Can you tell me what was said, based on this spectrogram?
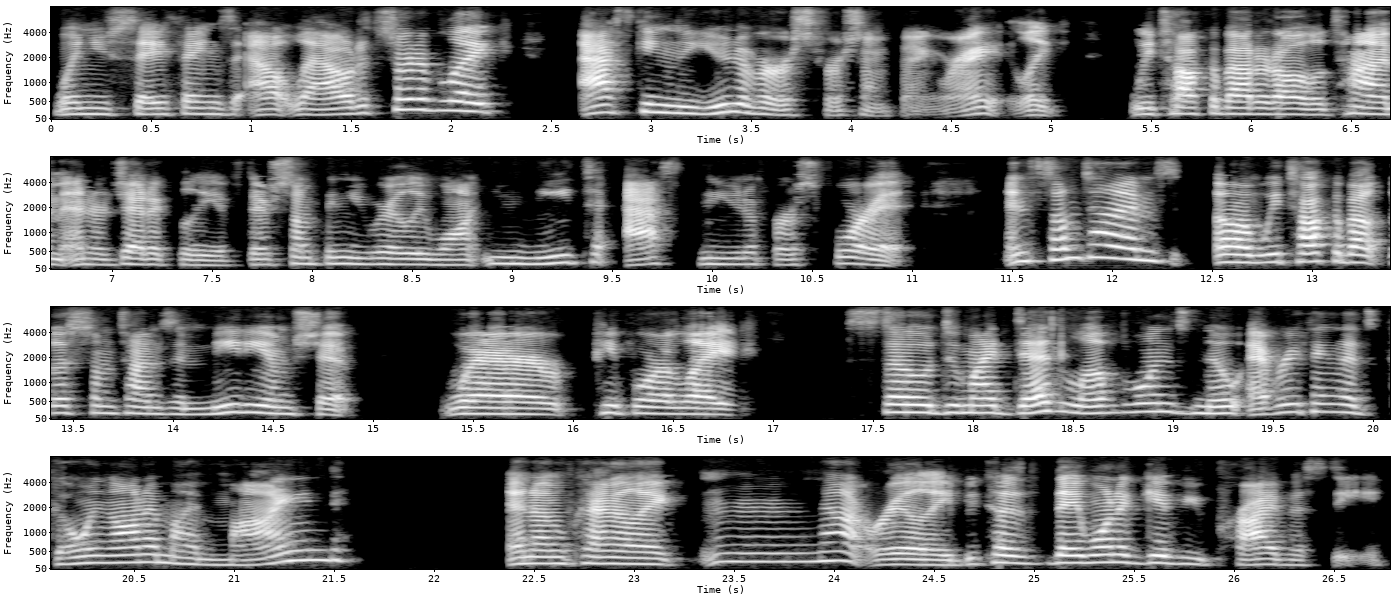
when you say things out loud. It's sort of like asking the universe for something, right? Like we talk about it all the time energetically. If there's something you really want, you need to ask the universe for it. And sometimes uh, we talk about this sometimes in mediumship where people are like, so do my dead loved ones know everything that's going on in my mind? And I'm kind of like, mm, not really, because they want to give you privacy.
